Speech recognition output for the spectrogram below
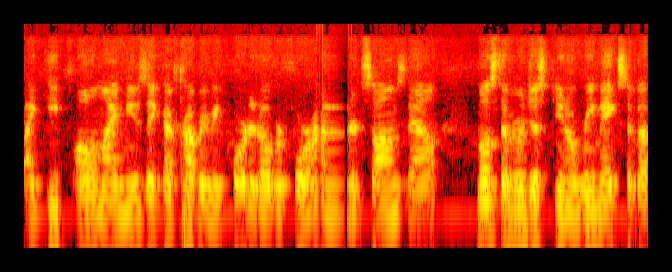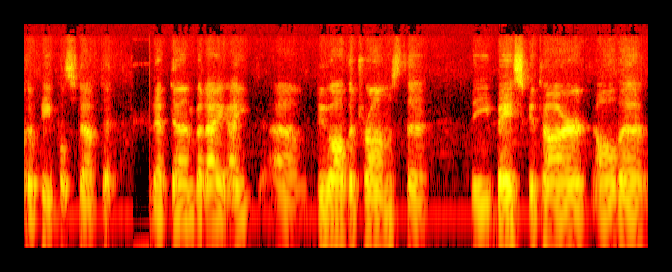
I keep all of my music. I've probably recorded over 400 songs now. Most of them are just, you know, remakes of other people's stuff that, that I've done. But I, I um, do all the drums, the the bass guitar, all the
